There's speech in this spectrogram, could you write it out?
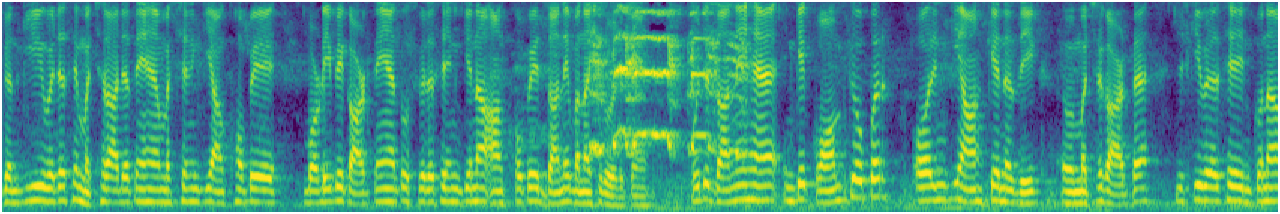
गंदगी की वजह से मच्छर आ जाते हैं, मच्छर इनकी आँखों पे बॉडी पे काटते हैं तो उस वजह से इनके ना आँखों पे दाने बना शुरू हो जाते हैं। वो जो दाने हैं, इनके कॉम्ब के ऊपर और इनकी आँख के नज़दीक मच्छर काटता है, जिसकी वजह से इनको ना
